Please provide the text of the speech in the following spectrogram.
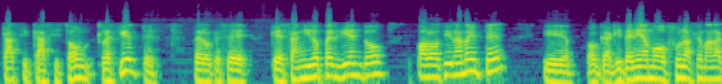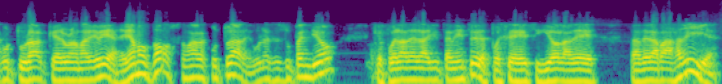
casi casi son recientes, pero que se que se han ido perdiendo paulatinamente. porque aquí teníamos una semana cultural que era una maravilla, teníamos dos semanas culturales, una se suspendió, que fue la del ayuntamiento, y después se siguió la de la de la bajadilla,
